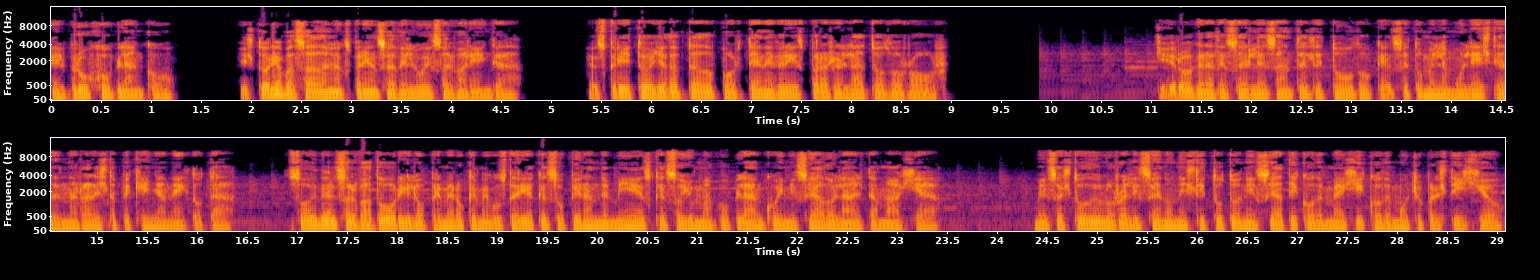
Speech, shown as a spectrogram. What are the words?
El Brujo Blanco. Historia basada en la experiencia de Luis Alvarenga. Escrito y adaptado por Tenebris para relatos de horror. Quiero agradecerles antes de todo que se tomen la molestia de narrar esta pequeña anécdota. Soy de El Salvador y lo primero que me gustaría que supieran de mí es que soy un mago blanco iniciado en la alta magia. Mis estudios los realicé en un instituto iniciático de México de mucho prestigio.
